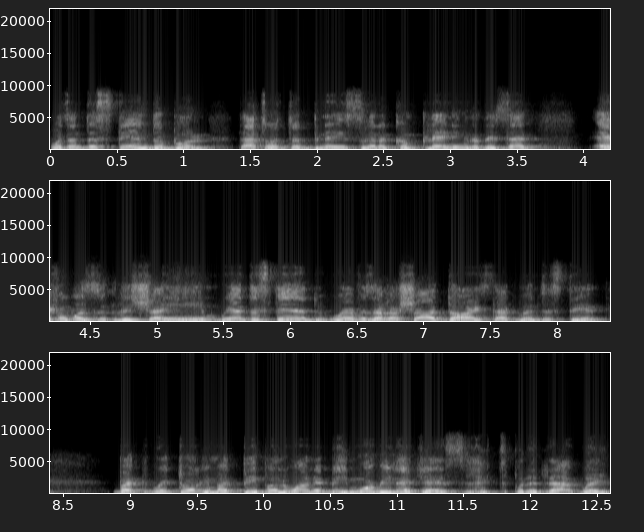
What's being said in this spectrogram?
was understandable. That's what the Bnei Israel are complaining that they said, if it was Lishaim, we understand. Whoever's a Rasha dies, that we understand. But we're talking about people who want to be more religious. Let's put it that way.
